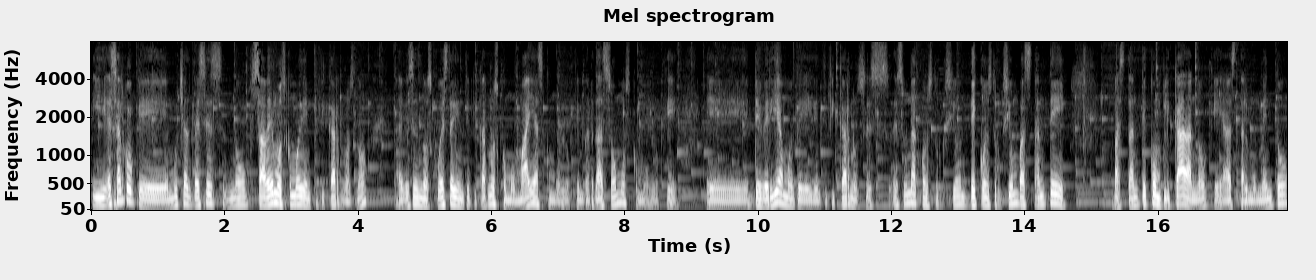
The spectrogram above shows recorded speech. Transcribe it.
y es algo que muchas veces no sabemos cómo identificarnos, ¿no? A veces nos cuesta identificarnos como mayas, como lo que en verdad somos, como lo que eh, deberíamos de identificarnos. Es, es una construcción, de construcción bastante, bastante complicada, ¿no? Que hasta el momento,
